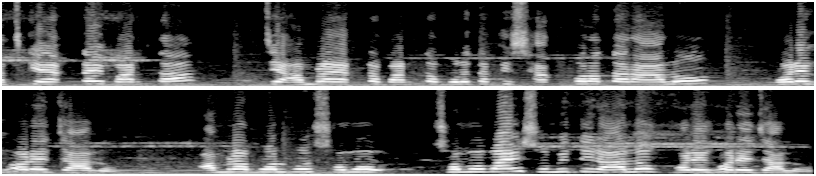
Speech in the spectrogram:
আজকে একটাই বার্তা, যে আমরা একটা বার্তা বলে থাকি, সাক্ষরতার আলো ঘরে ঘরে জালো আমরা বলব সম, সমবায় সমিতির আলো ঘরে ঘরে জালো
